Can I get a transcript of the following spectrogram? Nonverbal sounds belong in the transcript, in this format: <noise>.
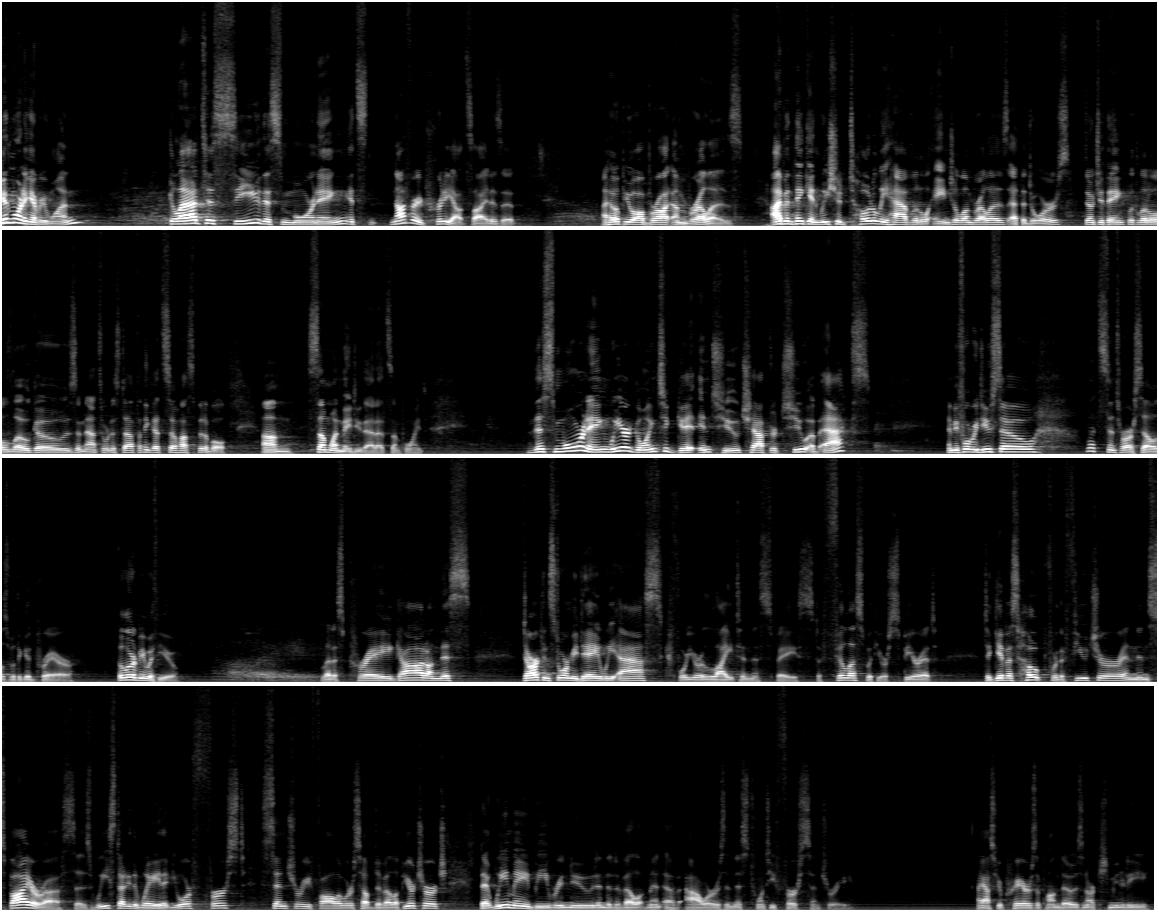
Good morning, everyone. Glad to see you this morning. It's not very pretty outside, is it? I hope you all brought umbrellas. I've been thinking we should totally have little angel umbrellas at the doors, don't you think? With little logos and that sort of stuff. I think that's so hospitable. Um, someone may do that at some point. This morning, we are going to get into chapter 2 of Acts. And before we do so, let's center ourselves with a good prayer. The Lord be with you. Let us pray. God, on this dark and stormy day, we ask for your light in this space, to fill us with your spirit, to give us hope for the future, and inspire us as we study the way that your first century followers helped develop your church, that we may be renewed in the development of ours in this 21st century. I ask your prayers upon those in our community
